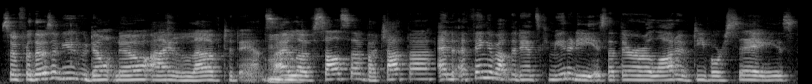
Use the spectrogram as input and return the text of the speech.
So for those of you who don't know, I love to dance. I mm-hmm. love salsa, bachata. And a thing about the dance community is that there are a lot of divorcees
